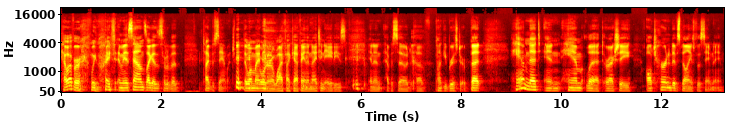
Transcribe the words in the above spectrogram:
However, we might, I mean, it sounds like a sort of a type of sandwich. The one might order in a Wi-Fi cafe in the 1980s in an episode of Punky Brewster. But Hamnet and Hamlet are actually alternative spellings for the same name.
